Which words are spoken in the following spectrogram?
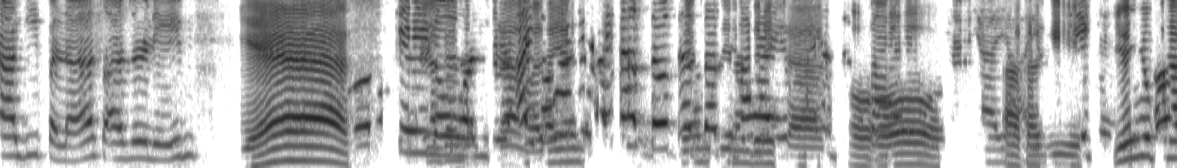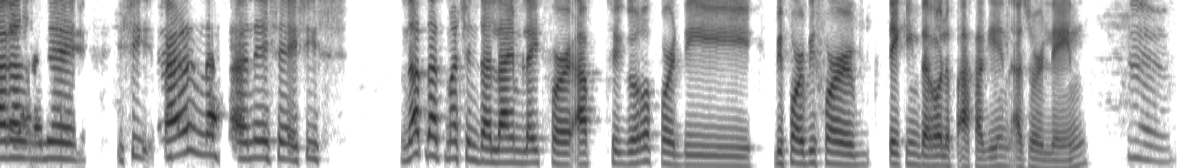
Akagi pala sa Azur Lane. Yes! Okay, no wonder. I no wonder I felt that at that time. Oo. vibe. Yeah, yeah. Akagi. Sige. Yun yung parang ano eh. She, parang nasa ano eh siya eh. She's not that much in the limelight for up siguro for the before before taking the role of Akagi in Azur Lane. Hmm.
